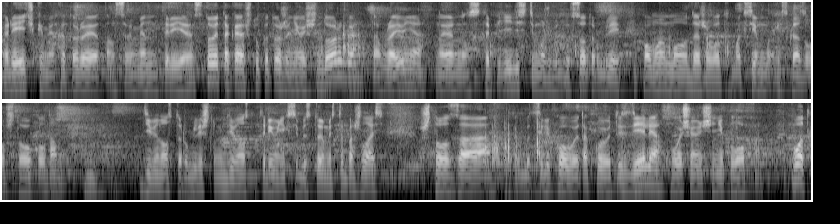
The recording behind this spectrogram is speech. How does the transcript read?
речками, которые там в современном интерьере. Стоит такая штука тоже не очень дорого, там в районе, наверное, 150, может быть, 200 рублей. По-моему, даже вот Максим рассказывал, что около там 90 рублей, что 93 у них себестоимость обошлась, что за как бы целиковое такое вот изделие очень-очень неплохо. Вот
